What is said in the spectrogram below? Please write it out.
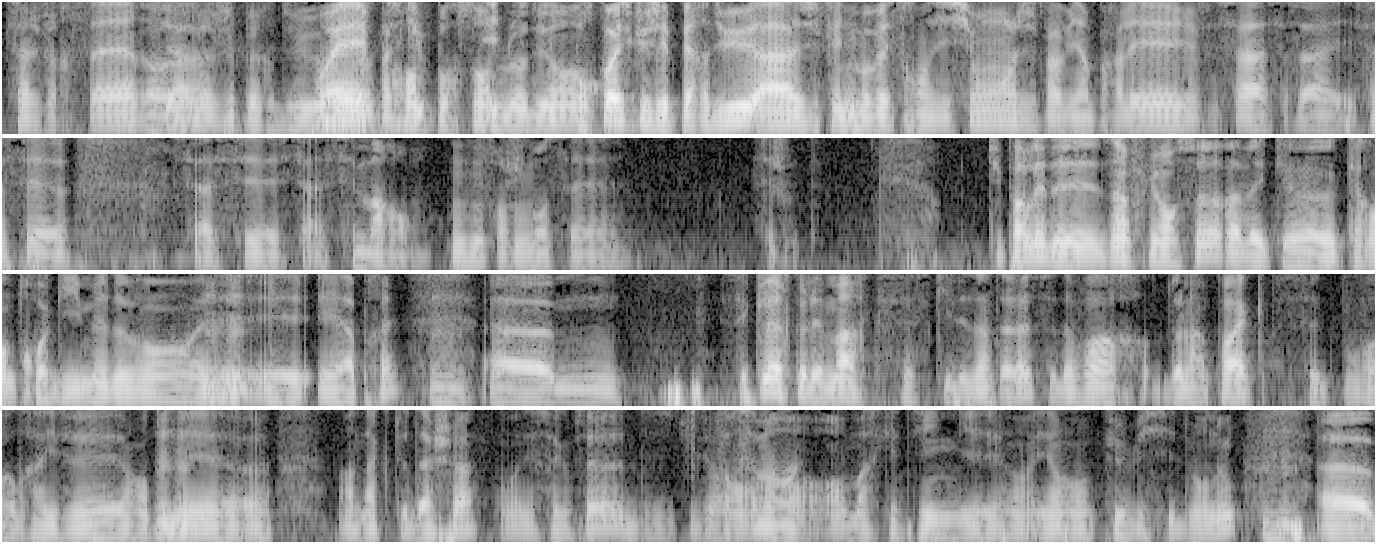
ça je vais refaire. Tiens, là j'ai perdu Ouais, parce que- 30% et de l'audience. Pourquoi est-ce que j'ai perdu? Ah, j'ai fait une Mhm. mauvaise transition, j'ai pas bien parlé, j'ai fait ça, ça, ça, et ça c'est assez assez marrant. Mhm, Franchement, c'est c'est chouette. Tu parlais des influenceurs avec euh, 43 guillemets devant et, Mhm. et- et après. Mhm. Euh, c'est clair que les marques, c'est ce qui les intéresse, c'est d'avoir de l'impact, c'est de pouvoir driver, en donner euh, un acte d'achat, on va dire ça comme ça, des étudiants en, Mhm. Marketing et en, et en pub ici devant nous. Mhm. Euh,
